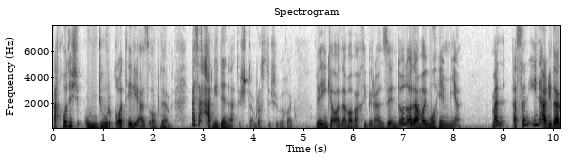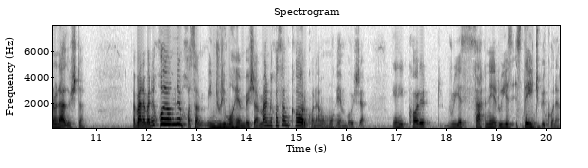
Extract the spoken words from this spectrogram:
و خودش اونجور قاتلی از آب میاد. اصلا عقیده نداشتم راستشو بخوای. به اینکه آدما وقتی برن زندان آدمای مهمی هن. من اصلا این عقیده رو نداشتم. و بنابراین خودم نمی‌خواستم اینجوری مهم بشم. من می‌خواستم کار کنم و مهم باشم یعنی کار روی صحنه روی استیج بکنم.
